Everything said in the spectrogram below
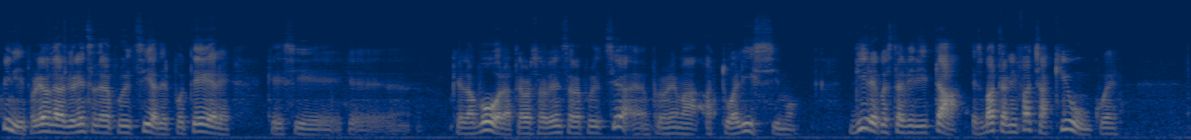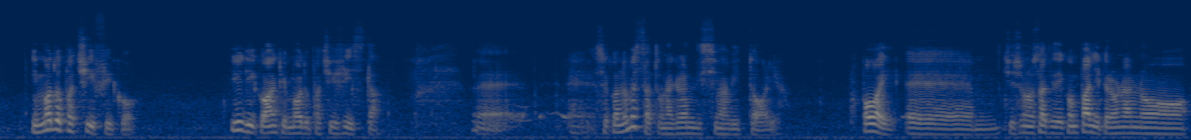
Quindi il problema della violenza della polizia, del potere che, si, che, che lavora attraverso la violenza della polizia è un problema attualissimo. Dire questa verità e sbatterla in faccia a chiunque in modo pacifico, io dico anche in modo pacifista, eh, eh secondo me è stata una grandissima vittoria. Poi eh, ci sono stati dei compagni che non hanno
